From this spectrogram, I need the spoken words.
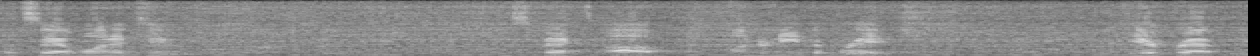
Let's say I wanted to inspect up underneath the bridge. The aircraft, the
